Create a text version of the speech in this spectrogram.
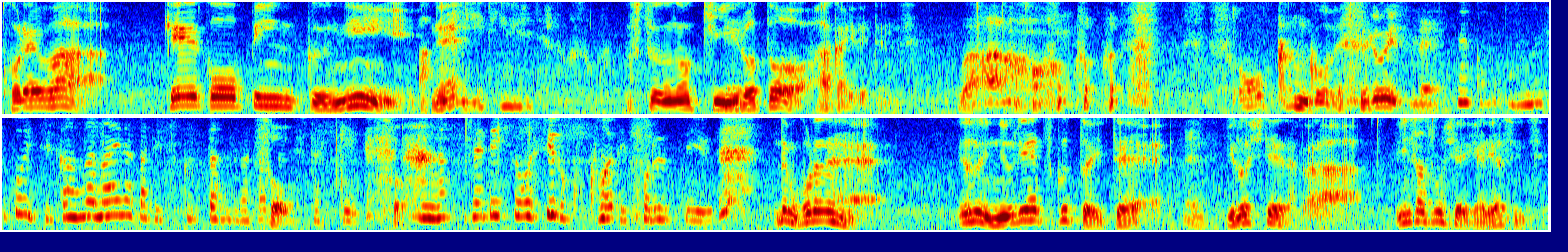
これは蛍光ピンクにあね AP を入れてるのかそうか。普通の黄色と赤入れてるんですよ。わあ創刊号ですごいですねなんかものすごい時間がない中で作ったんじゃなかったでしたっけそうそれで表紙をここまで凝るっていうでもこれね要するに塗り絵作っといて色指定だから印刷もしてやりやすいんですよ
